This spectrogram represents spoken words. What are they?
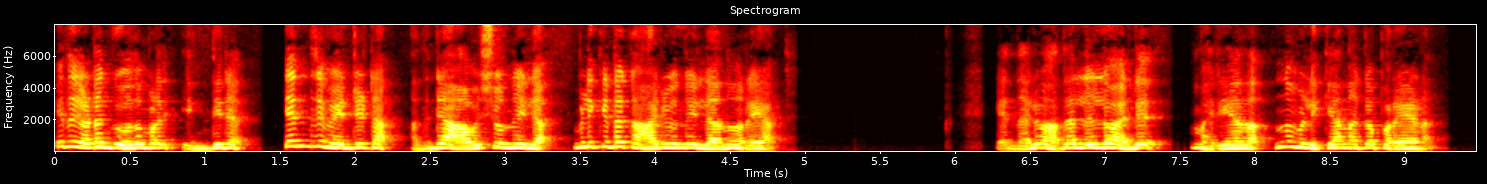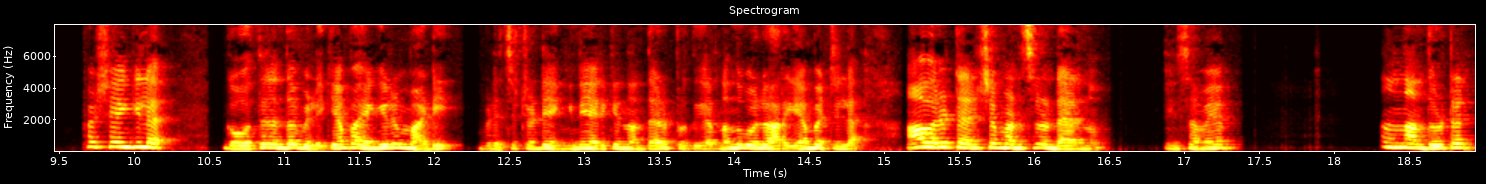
ഇത് കേട്ടൻ ഗൗതം പറഞ്ഞു എന്തിന്? എന്തിനു വേണ്ടിയിട്ടാ? അതിന്റെ ആവശ്യമൊന്നുമില്ല. വിളിക്കേണ്ട കാര്യമൊന്നും ഇല്ല എന്ന് പറയാ. എന്നാലും അതല്ലല്ലോ അതിന്റെ മര്യാദ. ഒന്ന് വിളിക്കാന്നൊക്കെ പറയാണ്. പക്ഷേ എങ്കിൽ ഗൗതത്തിന് എന്താ വിളിക്കാൻ ഭയങ്കര മടി. വിളിച്ചിട്ടുണ്ട് എങ്ങനെയായിരിക്കും നന്ദയുടെ പ്രതികരണം എന്ന് പോലും അറിയാൻ പറ്റില്ല. ആ ഒരു ടെൻഷൻ മനസ്സിലുണ്ടായിരുന്നു. ഈ സമയം നന്ദൂട്ടൻ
